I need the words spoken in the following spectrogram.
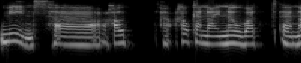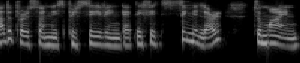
means uh, how how can I know what another person is perceiving it if it's similar to mine?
